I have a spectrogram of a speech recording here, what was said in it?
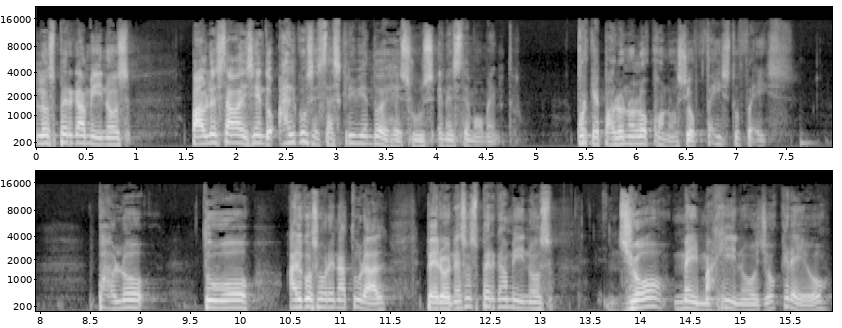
los pergaminos, Pablo estaba diciendo, algo se está escribiendo de Jesús en este momento. Porque Pablo no lo conoció face to face. Pablo tuvo algo sobrenatural, pero en esos pergaminos yo me imagino, yo creo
